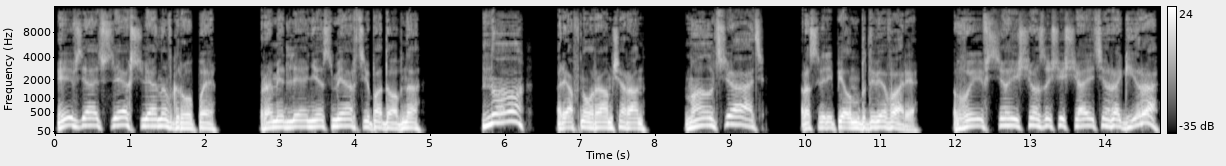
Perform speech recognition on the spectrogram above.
и взять всех членов группы. Промедление смерти подобно». «Но...» — рявкнул Рамчаран. «Молчать!» — рассверепел Мбдвеваре. «Вы все еще защищаете Рагира?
